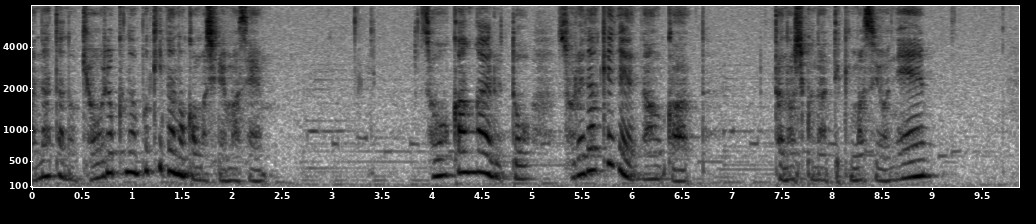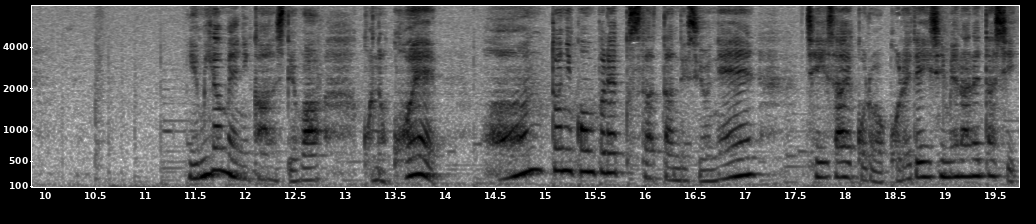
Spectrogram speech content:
あなたの強力な武器なのかもしれません。そう考えるとそれだけでなんか楽しくなってきますよね。弓嫁に関してはこの声本当にコンプレックスだったんですよね。小さい頃はこれでいじめられたし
